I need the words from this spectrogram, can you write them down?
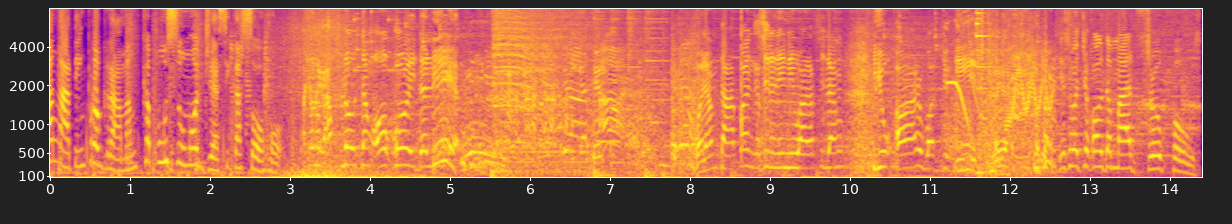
ang ating programang Kapuso Mo Jessica Soho. Ito nag-upload ng Okoy, dali! Walang tapan kasi naniniwala silang you are what you eat. This is what you call the mad stroke pose.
